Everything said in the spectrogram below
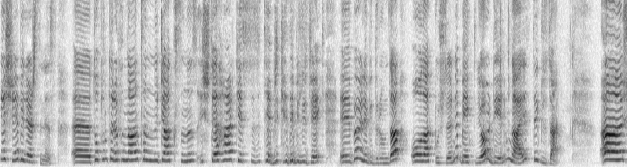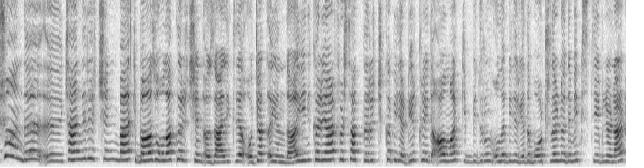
yaşayabilirsiniz. E, toplum tarafından tanınacaksınız. İşte herkes sizi tebrik edebilecek. E, böyle bir durumda Oğlak burçlarını bekliyor diyelim. Gayet de güzel. Şu anda e, kendileri için belki bazı oğlaklar için özellikle Ocak ayında yeni kariyer fırsatları çıkabilir. Bir kredi almak gibi bir durum olabilir ya da borçlarını ödemek isteyebilirler.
